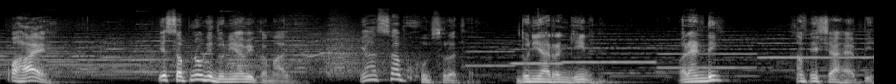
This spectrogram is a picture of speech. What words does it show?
ओ, हाय। ये सपनों की दुनिया भी कमाल है। यहाँ सब खूबसूरत है। दुनिया रंगीन है। और एंडिंग हमेशा हैप्पी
